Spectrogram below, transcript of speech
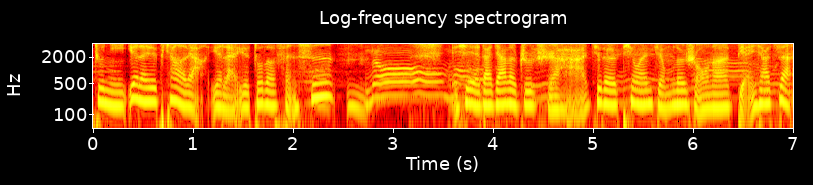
祝你越来越漂亮，越来越多的粉丝。嗯，也谢谢大家的支持啊！记得听完节目的时候呢，点一下赞，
